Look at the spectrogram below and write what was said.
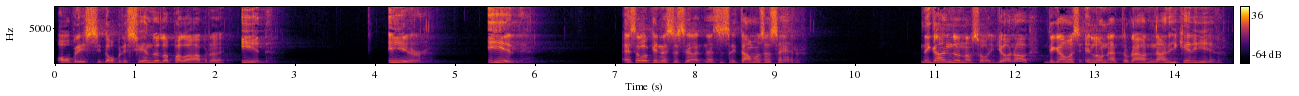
obedeciendo la palabra, id, ir, id. Eso es lo que necesitamos hacer. Negándonos. Yo no, digamos, en lo natural, nadie quiere ir.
